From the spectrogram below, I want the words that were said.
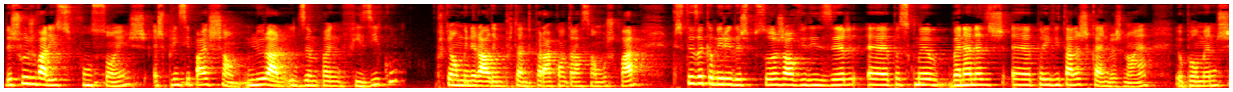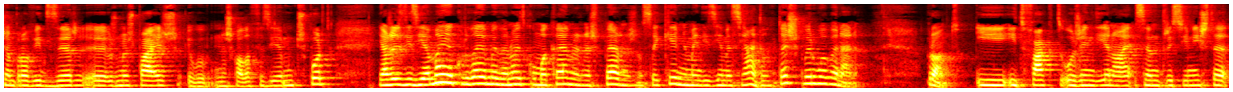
Das suas várias funções, as principais são melhorar o desempenho físico, porque é um mineral importante para a contração muscular. De certeza que a maioria das pessoas já ouviu dizer uh, para se comer bananas uh, para evitar as queimas, não é? Eu, pelo menos, sempre ouvi dizer, uh, os meus pais, eu na escola fazia muito desporto, e às vezes dizia, mãe, acordei à meia da noite com uma queima nas pernas, não sei o quê, minha mãe dizia-me assim, ah, então tens de comer uma banana. Pronto, e, e, de facto, hoje em dia, não é? Sendo nutricionista,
